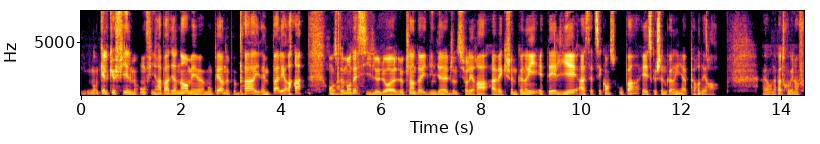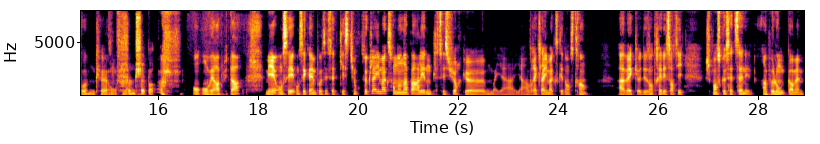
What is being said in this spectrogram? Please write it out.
dans quelques films, on finira par dire non, mais euh, mon père ne peut pas, il aime pas les rats. On se demandait si le, le, le clin d'œil d'Indiana Jones sur les rats avec Sean Connery était lié à cette séquence ou pas, et est-ce que Sean Connery a peur des rats? Euh, On n'a pas trouvé l'info, donc euh, on Je ne sais pas. on, on verra plus tard. Mais on s'est, on s'est quand même posé cette question. Ce climax, on en a parlé, donc c'est sûr que bon, bah, il y, a, y a un vrai climax qui est dans ce train, avec des entrées et des sorties. Je pense que cette scène est un peu longue quand même,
